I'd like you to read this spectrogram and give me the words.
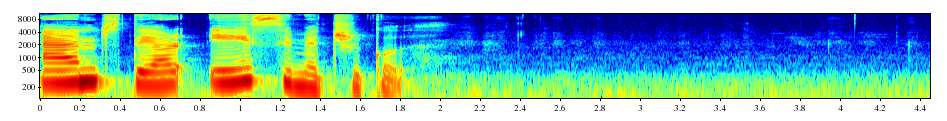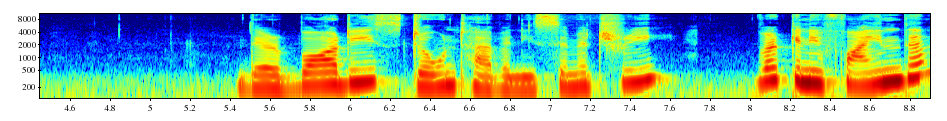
and they are asymmetrical. Their bodies don't have any symmetry. Where can you find them?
